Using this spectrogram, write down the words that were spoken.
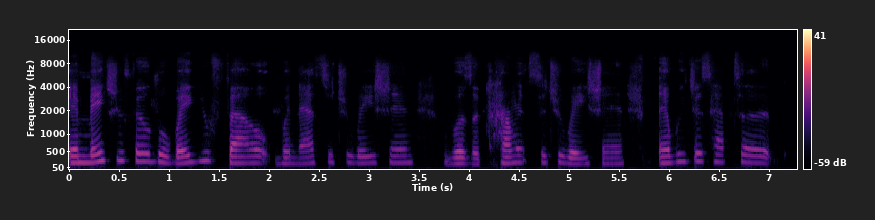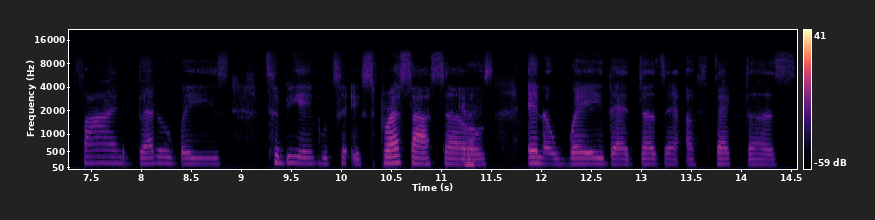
It makes you feel the way you felt when that situation was a current situation. And we just have to find better ways to be able to express ourselves yeah. in a way that doesn't affect us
